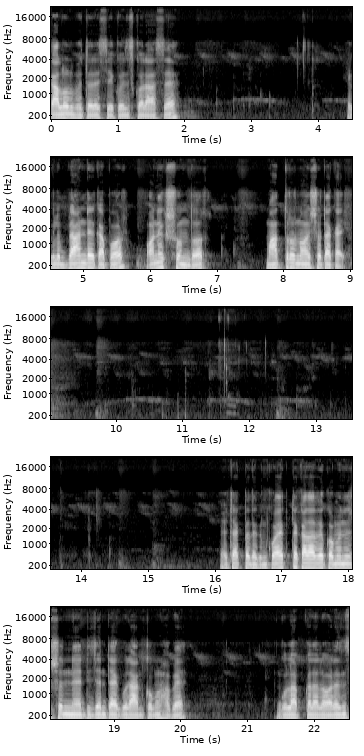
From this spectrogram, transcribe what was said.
কালোর ভেতরে সিকোয়েন্স করা আছে। এগুলো ব্র্যান্ডের কাপড়, অনেক সুন্দর। মাত্র নয়শো টাকায়। এটা একটা দেখেন, কয়েকটা কালারের কম্বিনেশন নিয়ে ডিজাইনটা একবারে আনকমন হবে। গোলাপ কালার অরেঞ্জ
